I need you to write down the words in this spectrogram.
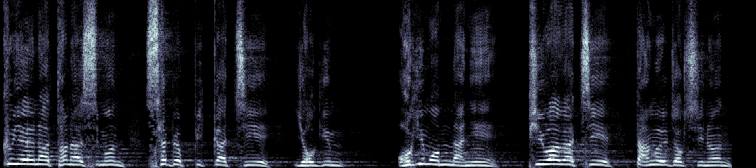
그의 나타나심은 새벽빛같이 여김 어김없나니 비와 같이 땅을 적시는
